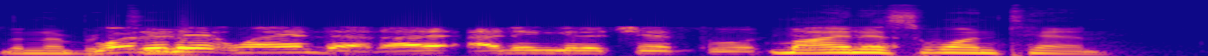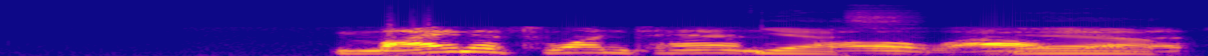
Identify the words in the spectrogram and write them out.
The number What two did it land at? I, I didn't get a chance to look. Minus one ten. Minus one ten. Yes. Oh wow. Yeah. Yeah. that's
